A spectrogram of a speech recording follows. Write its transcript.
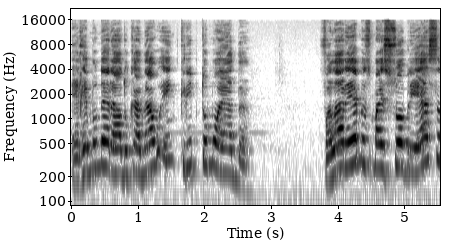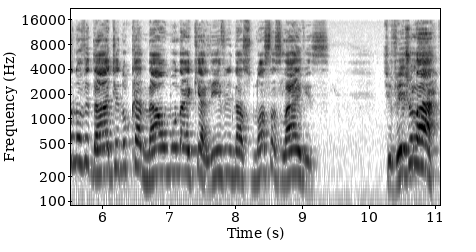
é remunerado o canal em criptomoeda. Falaremos mais sobre essa novidade no canal Monarquia Livre nas nossas lives. Te vejo lá.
